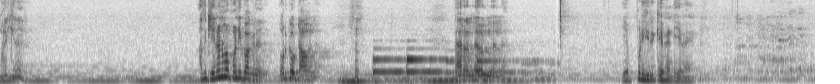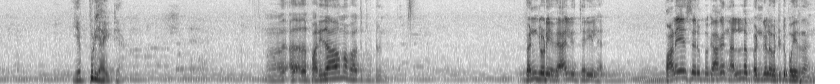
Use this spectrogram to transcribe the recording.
மறைக்கிறாரு. அதுக்கு என்னென்னமோ பண்ணி பார்க்குறாரு. ஒர்க் அவுட் ஆகலை. வேற லெவலில் இல்லை. எப்படி இருக்க வேண்டியவன்? எப்படி ஆயிட்டியா? அதை பரிதாபமாக பார்த்துட்டு விட்டுருங்க. பெண்களுடைய வேல்யூ தெரியல. பழைய செருப்புக்காக நல்ல பெண்களை விட்டுட்டு போயிடுறாங்க.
